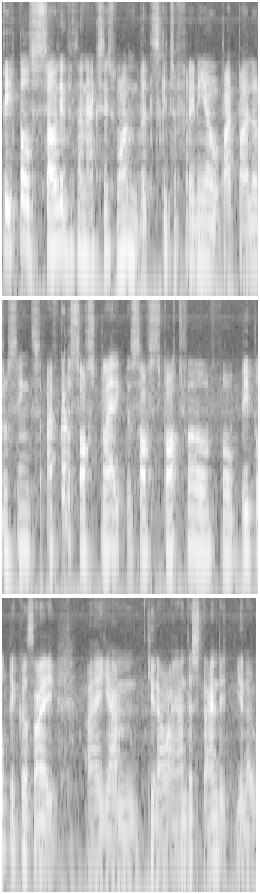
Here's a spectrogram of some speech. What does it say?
people solely with an axis one with schizophrenia or bipolar or things, I've got a soft play, a soft spot for for people because I, I um, you know, I understand it. You know,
